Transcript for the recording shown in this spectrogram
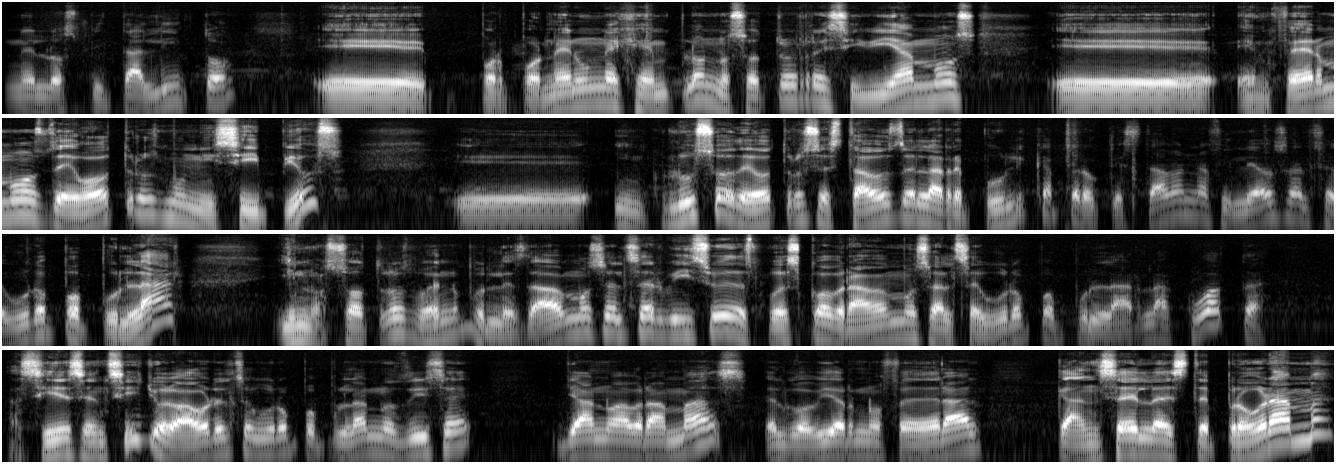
En el Hospitalito, eh, por poner un ejemplo, nosotros recibíamos eh, enfermos de otros municipios eh, incluso de otros estados de la República, pero que estaban afiliados al Seguro Popular. Y nosotros, bueno, pues les dábamos el servicio y después cobrábamos al Seguro Popular la cuota. Así de sencillo. Ahora el Seguro Popular nos dice, ya no habrá más, el gobierno federal cancela este programa,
